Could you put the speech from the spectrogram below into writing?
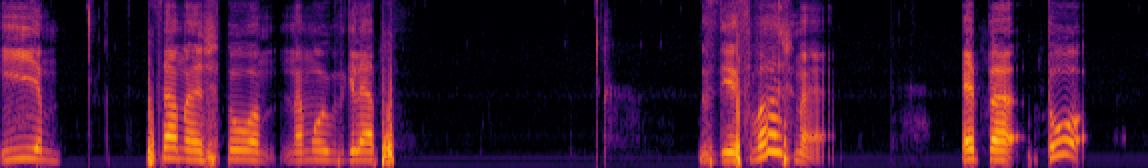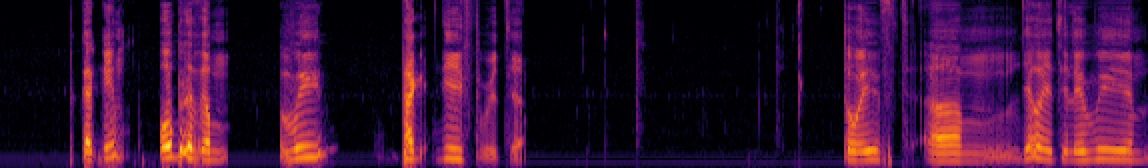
И самое, что, на мой взгляд, здесь важное, это то, каким образом вы так действуете. То есть, эм, делаете ли вы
